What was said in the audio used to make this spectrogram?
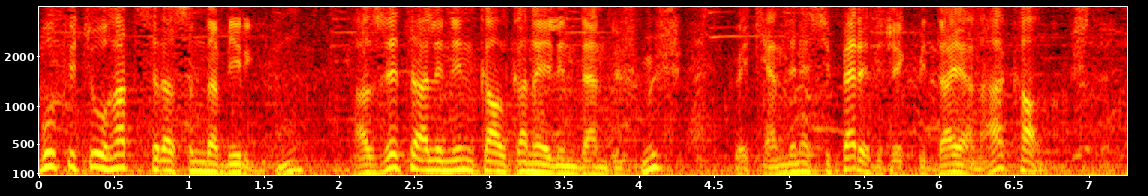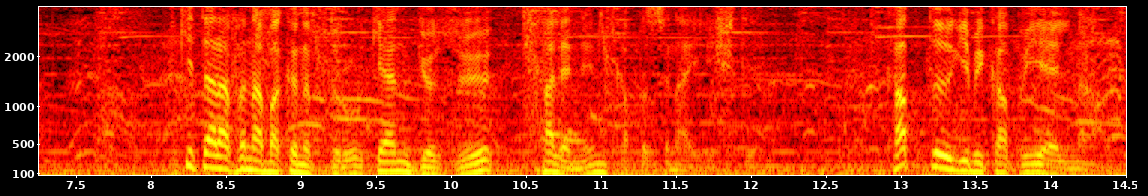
Bu fütuhat sırasında bir gün Hazreti Ali'nin kalkanı elinden düşmüş ve kendine siper edecek bir dayanağı kalmamıştı. İki tarafına bakınıp dururken gözü kalenin kapısına ilişti. Kaptığı gibi kapıyı eline aldı.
